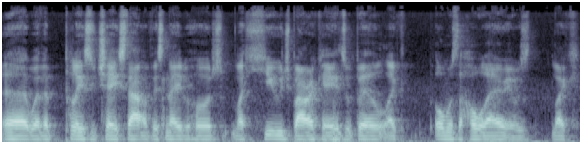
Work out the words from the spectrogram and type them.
uh, where the police were chased out of this neighborhood. Like huge barricades were built. Like almost the whole area was like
